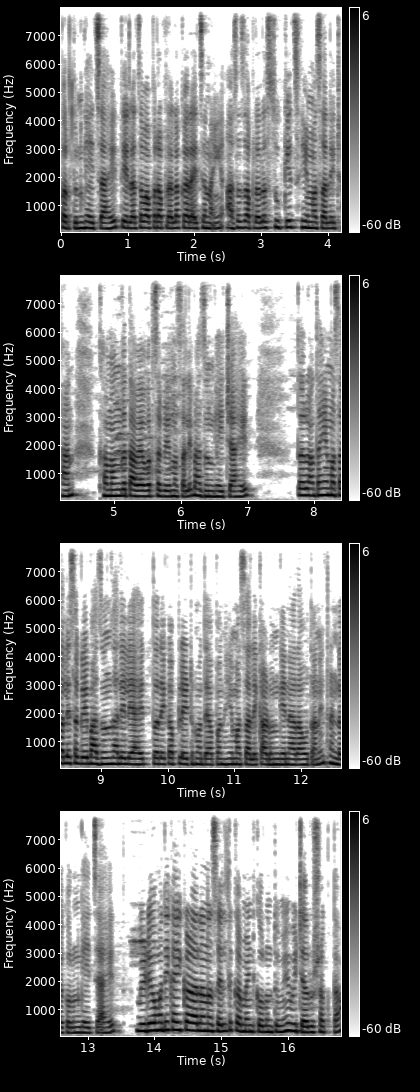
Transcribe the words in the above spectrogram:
परतून घ्यायचं आहे. तेलाचा वापर आपल्याला करायचा नाही. असंच आपल्याला सुकेच हे मसाले छान खमंग ताव्यावर सगळे मसाले भाजून घ्यायचे आहेत. तर आता हे मसाले सगळे भाजून झालेले आहेत. तर एका प्लेटमध्ये आपण हे मसाले काढून घेणार आहोत आणि थंड करून घ्यायचे आहेत. व्हिडिओमध्ये काही कळालं नसेल तर कमेंट करून तुम्ही विचारू शकता.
